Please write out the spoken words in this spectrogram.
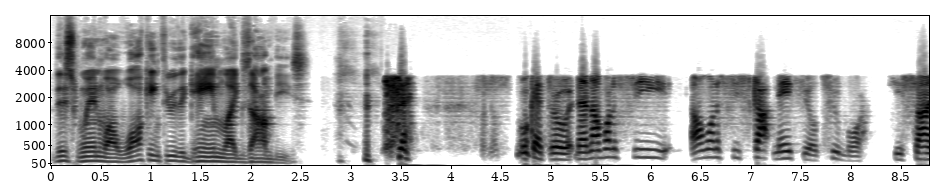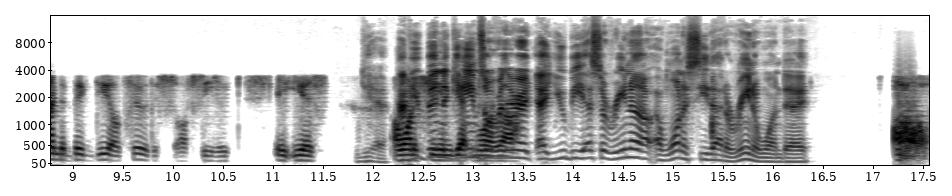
this win while walking through the game like zombies. we'll get through it. And I want to see I want to see Scott Mayfield too more. He signed a big deal too this offseason, eight years. Yeah. I Have wanna you see been to him get games more, over there at, at UBS Arena? I want to see that arena one day. Oh,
